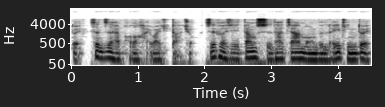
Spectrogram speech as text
队，甚至还跑到海外去打球。只可惜当时他加盟的雷霆队，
